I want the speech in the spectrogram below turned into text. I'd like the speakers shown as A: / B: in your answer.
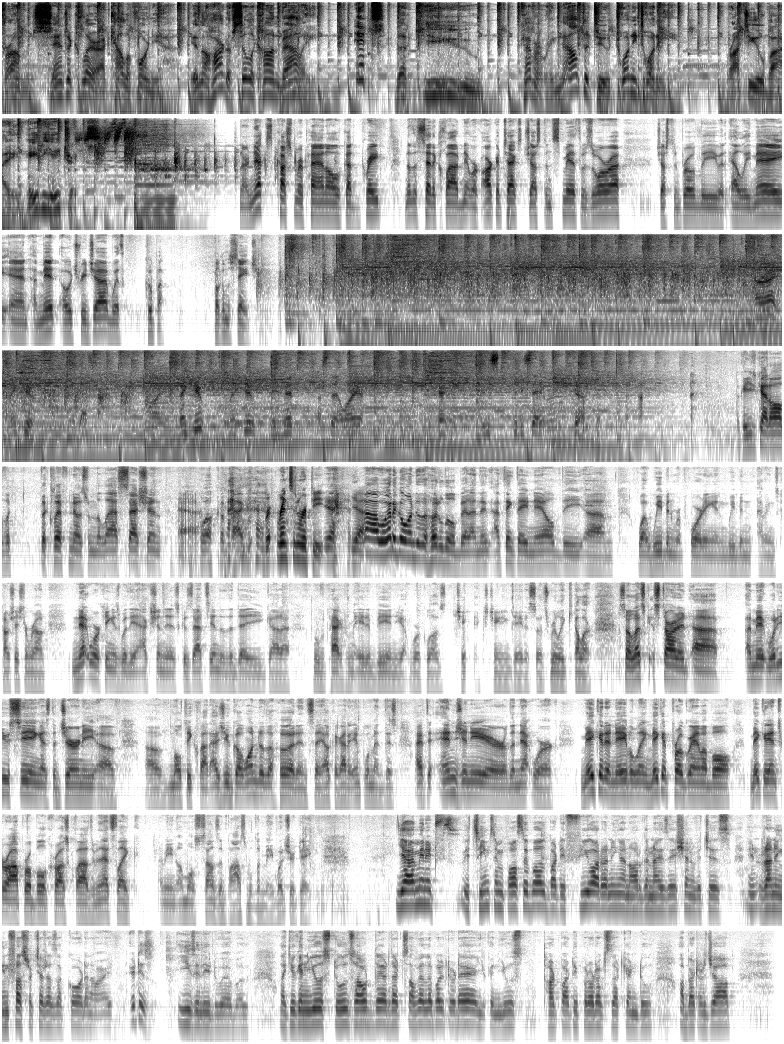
A: From Santa Clara, California, in the heart of Silicon Valley, it's theCUBE. Covering Altitude 2020. Brought to you by Aviatrix.
B: Our next customer panel, got great, another set of cloud network architects, Justin Smith with Zuora, Justin Broadley with Ellie Mae, and Amit Otrija with Coupa. Welcome to the stage. All right, thank you. Thank you, thank you. Hey, Amit, how are you? Okay.
C: Did he, did he say it right?
B: Yeah. okay, you've got all the, the cliff notes from the last session.
C: Yeah.
B: Welcome back.
C: R rinse and repeat.
B: Yeah,
C: yeah.
B: No, we're going to go under the hood a little bit. I think, I think they nailed the, um, what we've been reporting and we've been having this conversation around. Networking is where the action is because that's the end of the day. You got to move a packet from A to B and you got workloads exchanging data, so it's really killer. So let's get started. Uh, Amit, what are you seeing as the journey of, of multi-cloud? As you go under the hood and say, okay, I got to implement this. I have to engineer the network, make it enabling, make it programmable, make it interoperable across clouds. I mean, that's like, I mean, almost sounds impossible to me. What's your take?
D: Yeah, I mean, it, it seems impossible, but if you are running an organization which is in running infrastructure as a code, and it, it is easily doable. Like you can use tools out there that's available today. You can use third-party products that can do a better job.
